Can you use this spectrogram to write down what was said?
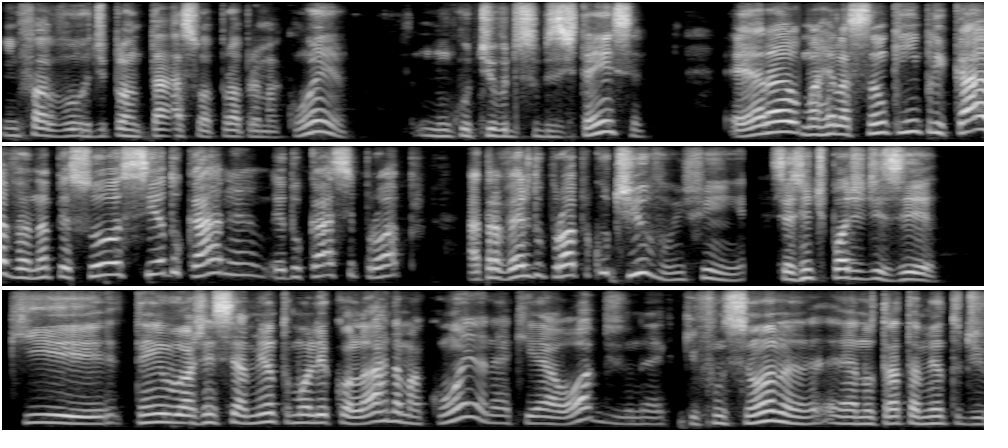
em favor de plantar sua própria maconha, num cultivo de subsistência, era uma relação que implicava na pessoa se educar, né? educar a si próprio, através do próprio cultivo. Enfim, se a gente pode dizer que tem o agenciamento molecular da maconha, né, que é óbvio, né, que funciona é, no tratamento de,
